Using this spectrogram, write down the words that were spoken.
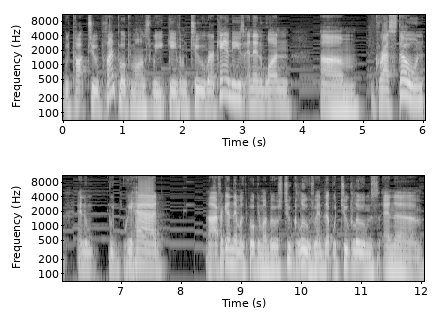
We caught two plant Pokemons. We gave them two rare candies and then one um, grass stone, and we we had uh, I forget the name of the Pokemon, but it was two Glooms. We ended up with two Glooms and um,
